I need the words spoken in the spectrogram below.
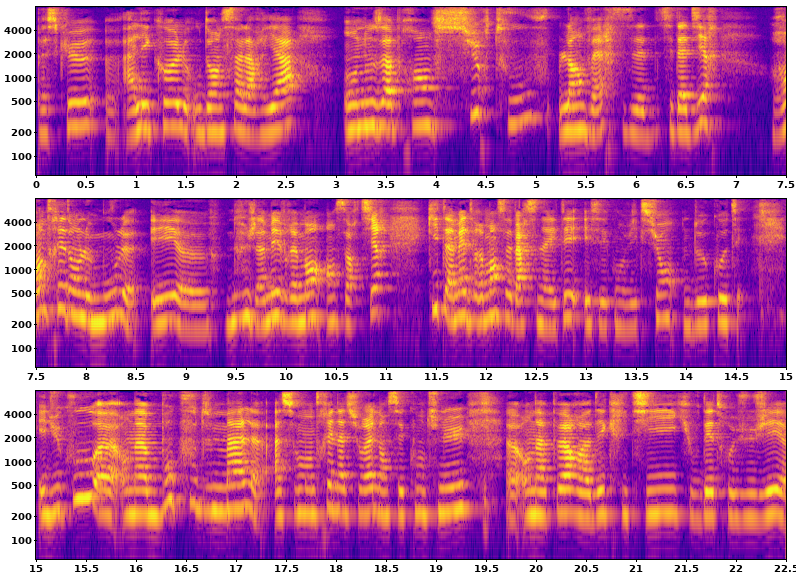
parce que euh, à l'école ou dans le salariat, on nous apprend surtout l'inverse, c'est-à-dire rentrer dans le moule et euh, ne jamais vraiment en sortir quitte à mettre vraiment sa personnalité et ses convictions de côté. Et du coup, euh, on a beaucoup de mal à se montrer naturel dans ses contenus, euh, on a peur euh, des critiques ou d'être jugé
